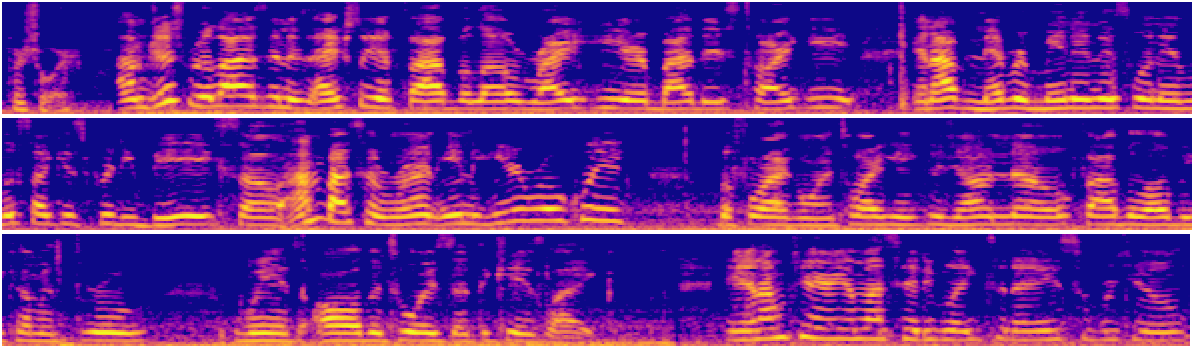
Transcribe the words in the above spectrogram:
For sure. I'm just realizing it's actually a Five Below right here by this Target. And I've never been in this one. It looks like it's pretty big. So I'm about to run in here real quick before I go in Target. Because y'all know Five Below be coming through with all the toys that the kids like. And I'm carrying my Teddy Blake today. Super cute.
